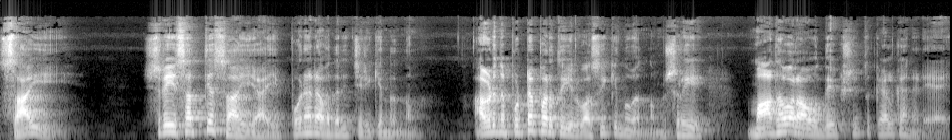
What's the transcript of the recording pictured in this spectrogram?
സായി ശ്രീ സത്യസായിയായി പുനരവതരിച്ചിരിക്കുന്നെന്നും അവിടുന്ന് പുട്ടപ്പർത്തിയിൽ വസിക്കുന്നുവെന്നും ശ്രീ മാധവറാവു ദീക്ഷിത് കേൾക്കാനിടയായി.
